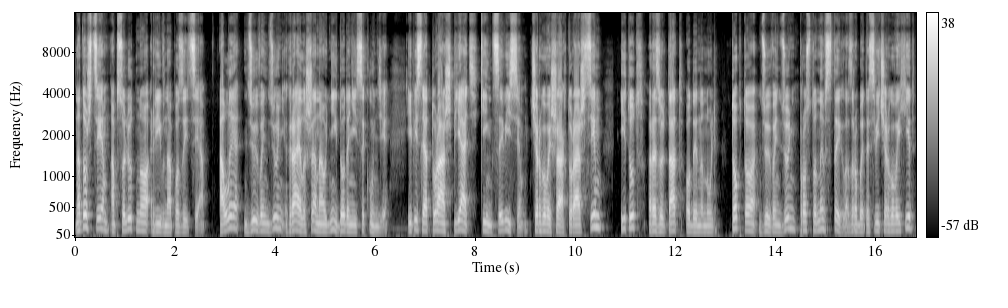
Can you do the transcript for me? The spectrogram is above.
На дошці абсолютно рівна позиція. Але Дзюй Вензюнь грає лише на одній доданій секунді. І після тура H5, кінь C8, черговий шах тура H7, і тут результат 1-0. Тобто Дзюй Вензюнь просто не встигла зробити свій черговий хід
